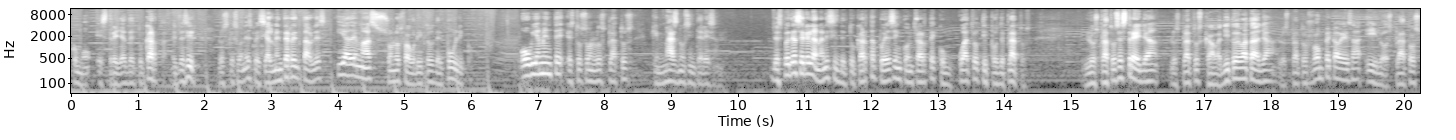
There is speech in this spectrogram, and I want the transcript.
como estrellas de tu carta, es decir, los que son especialmente rentables y además son los favoritos del público. Obviamente estos son los platos que más nos interesan. Después de hacer el análisis de tu carta puedes encontrarte con cuatro tipos de platos. Los platos estrella, los platos caballito de batalla, los platos rompecabeza y los platos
